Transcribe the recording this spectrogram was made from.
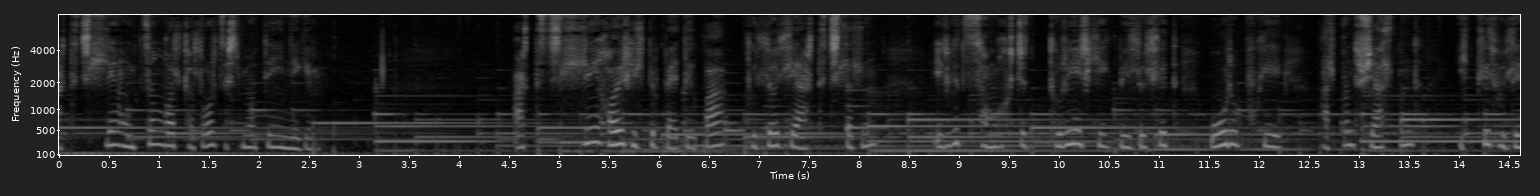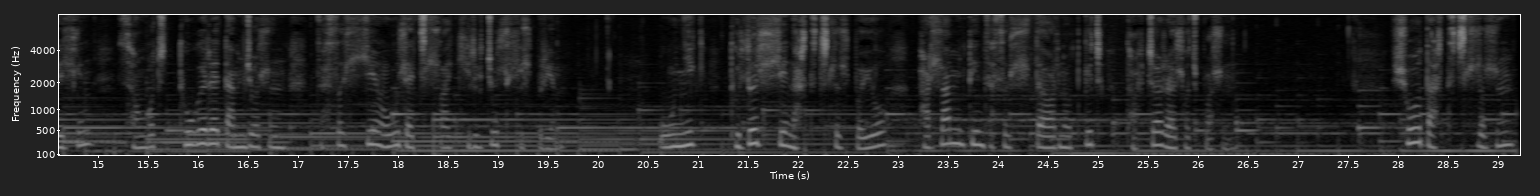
ардчлалын үндсэн гол тулгуур зарчмуудын нэг юм. Ардчлалын хоёр хэлбэр байдаг ба төлөөллийн ардчлал нь иргэд сонгогчд төрийн эрхийг биелүүлэхэд үүрэг бүхий албан тушаалтанд итгэл хүлээлг нь сонгож түүгээрээ дамжуулан засаглалын үйл ажиллагааг хэрэгжүүлэх хэлбэр юм. Үүнийг төлөөллийн ардчлал буюу парламентын засаглалтай орнууд гэж товчоор ойлгож болно. Шууд ардчлал нь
